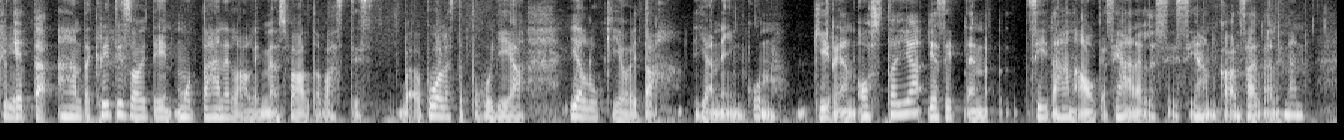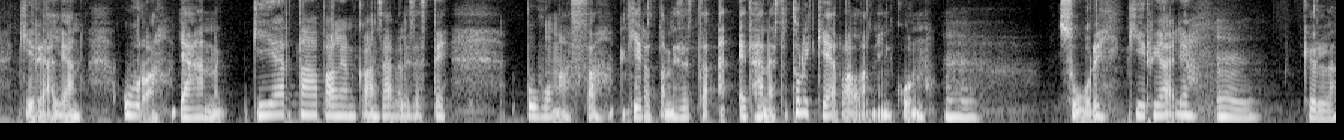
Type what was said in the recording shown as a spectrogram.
kyllä. Että häntä kritisoitiin, mutta hänellä oli myös valtavasti puolesta puhujia ja lukijoita ja niin kuin kirjan ostajia. Ja sitten siitä hän aukesi hänelle siis ihan kansainvälinen kirjailijan ura. Ja hän kiertää paljon kansainvälisesti – puhumassa kirjoittamisesta, että hänestä tuli kerralla niin kuin mm-hmm. suuri kirjailija. Mm, kyllä.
